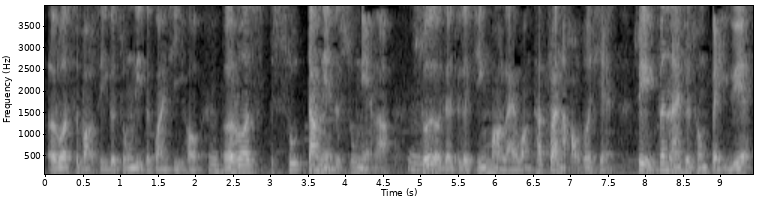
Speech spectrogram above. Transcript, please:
俄罗斯保持一个中立的关系以后，俄罗斯苏当年的苏联啊，所有的这个经贸来往，他赚了好多钱，所以芬兰就从北约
